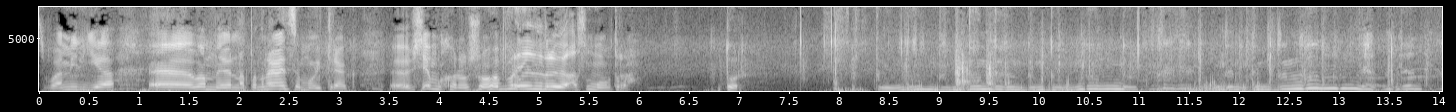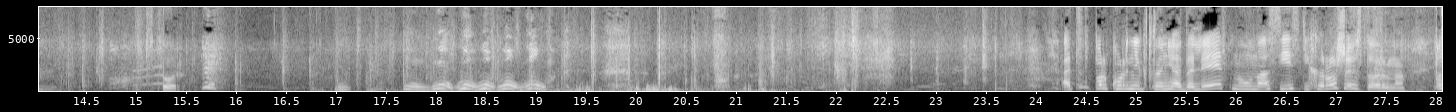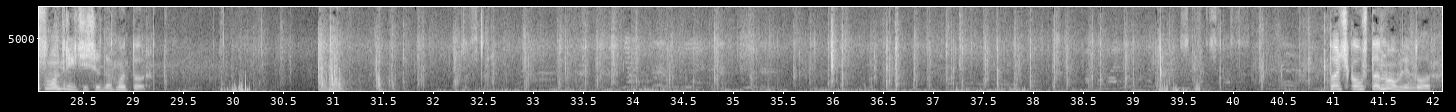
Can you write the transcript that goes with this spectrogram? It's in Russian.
С вами Илья. Э, вам, наверное, понравится мой трек. Э, всем хорошего просмотра. Мотор. Мотор. Воу-воу-воу-воу-воу. Этот паркур никто не одолеет, но у нас есть и хорошая сторона. Посмотрите сюда, мотор. Точка установлена. Мотор.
